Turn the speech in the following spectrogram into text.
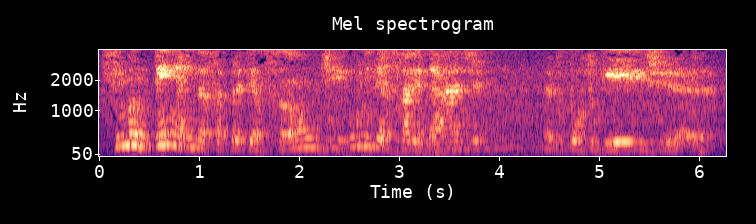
se mantém ainda essa pretensão de universalidade é, do português. É,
